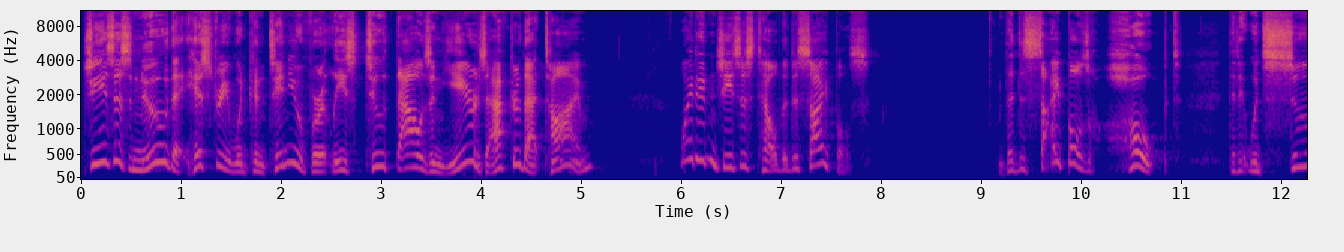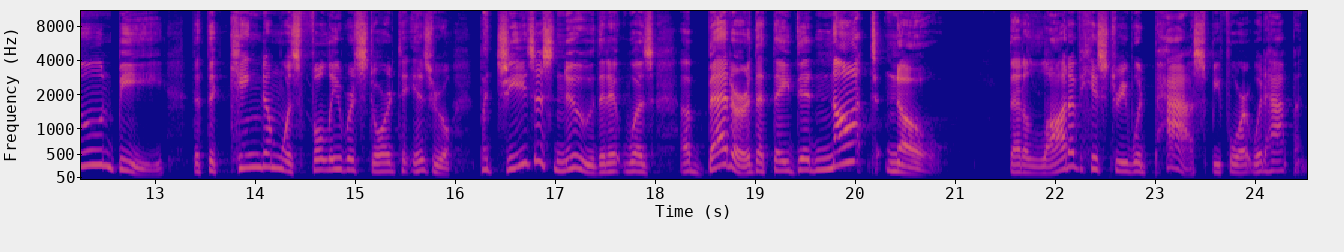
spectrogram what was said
Jesus knew that history would continue for at least 2,000 years after that time. Why didn't Jesus tell the disciples? The disciples hoped that it would soon be that the kingdom was fully restored to Israel. But Jesus knew that it was uh, better that they did not know that a lot of history would pass before it would happen.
